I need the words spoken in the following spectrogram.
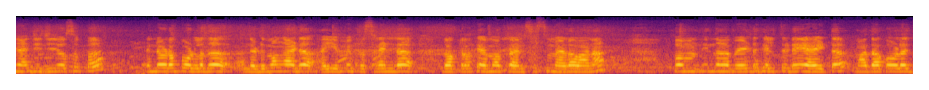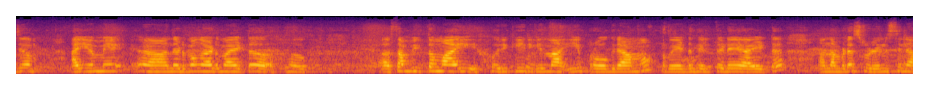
ഞാൻ ജിജി ജോസഫ്. എന്നോടൊപ്പം ഉള്ളത് Nedumangad I M A president doctor Hema Francis മാഡമാണ് അപ്പം ഇന്ന് വേൾഡ് ഹെൽത്ത് ഡേ ആയിട്ട് മാതാ കോളേജും ഐ എം എ നെടുമങ്ങാടുമായിട്ട് സംയുക്തമായി ഒരുക്കിയിരിക്കുന്ന ഈ പ്രോഗ്രാം വേൾഡ് ഹെൽത്ത് ഡേ ആയിട്ട് നമ്മുടെ സ്റ്റുഡൻസിന്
